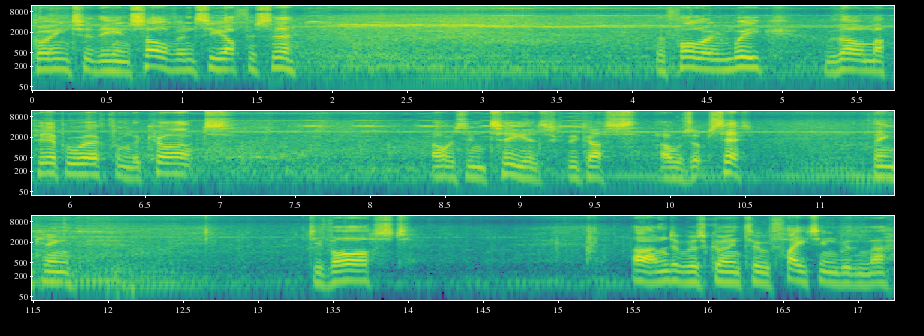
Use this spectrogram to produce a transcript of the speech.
going to the insolvency officer the following week with all my paperwork from the courts I was in tears because I was upset thinking divorced. And I was going through fighting with my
